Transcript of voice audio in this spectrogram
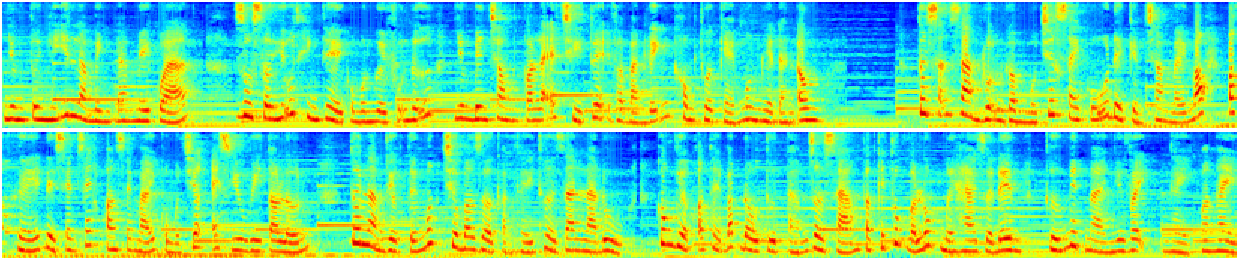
nhưng tôi nghĩ là mình đam mê quá. Dù sở hữu hình thể của một người phụ nữ, nhưng bên trong có lẽ trí tuệ và bản lĩnh không thua kém một người đàn ông. Tôi sẵn sàng luộn gầm một chiếc xe cũ để kiểm tra máy móc, bắc ghế để xem xét khoang xe máy của một chiếc SUV to lớn. Tôi làm việc tới mức chưa bao giờ cảm thấy thời gian là đủ. Công việc có thể bắt đầu từ 8 giờ sáng và kết thúc vào lúc 12 giờ đêm, cứ miệt mài như vậy ngày qua ngày.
